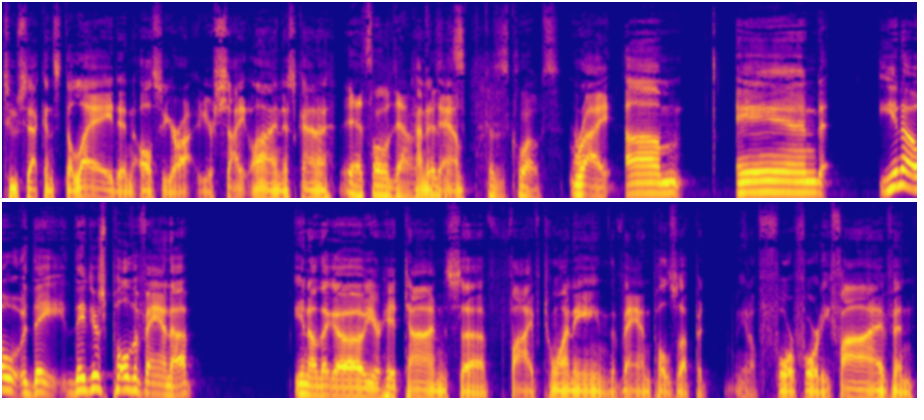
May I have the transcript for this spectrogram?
two seconds delayed, and also your your sight line is kind of yeah, it's a little down, Kinda down. because it's close. right. Um, and you know they they just pull the van up. You know they go, oh, your hit time's uh, five twenty. The van pulls up at you know four forty five, and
